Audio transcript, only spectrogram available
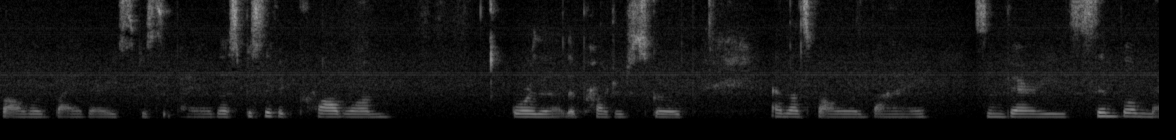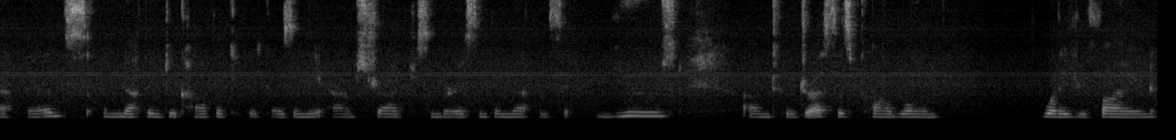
followed by a very specific, by the specific problem or the, the project scope, and that's followed by some very simple methods, nothing too complicated goes in the abstract, just some very simple methods that you used um, to address this problem. What did you find?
